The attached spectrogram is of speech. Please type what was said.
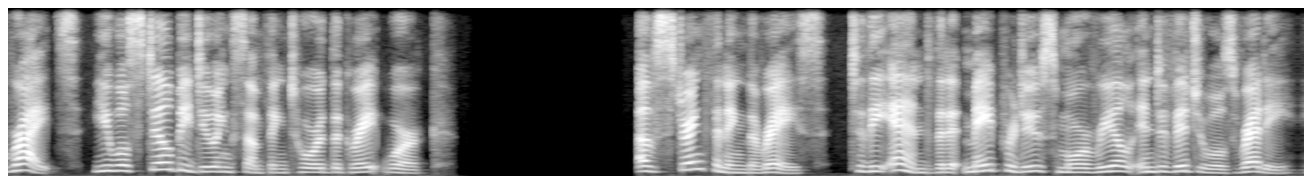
rights, you will still be doing something toward the great work of strengthening the race, to the end that it may produce more real individuals ready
